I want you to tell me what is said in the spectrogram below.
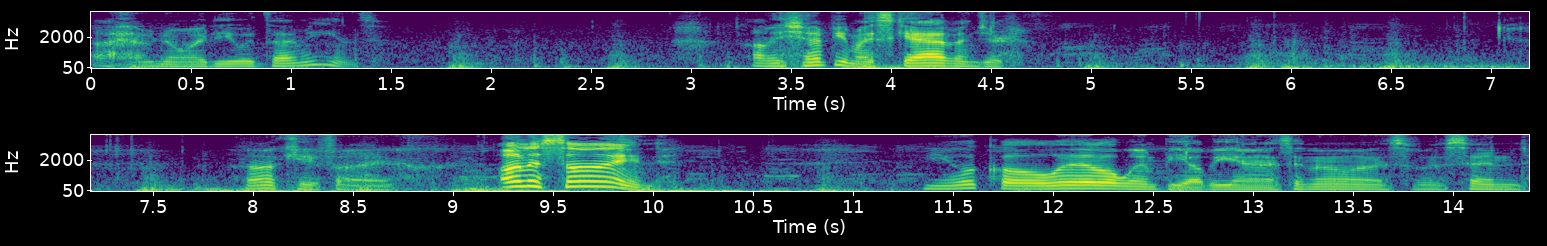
I have no idea what that means. Um, he should be my scavenger. Okay, fine. Unassigned! You look a little wimpy, I'll be honest. I don't want to send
